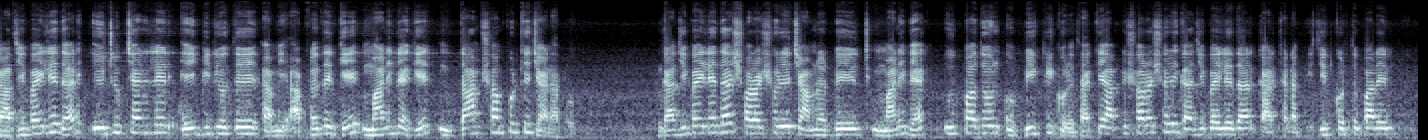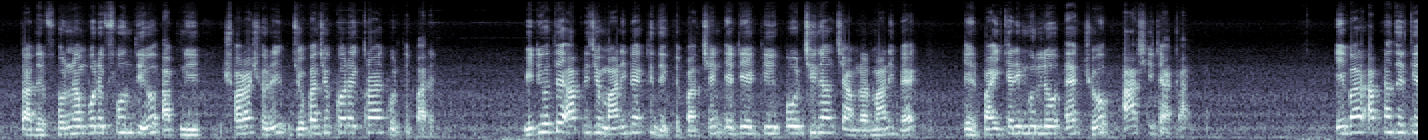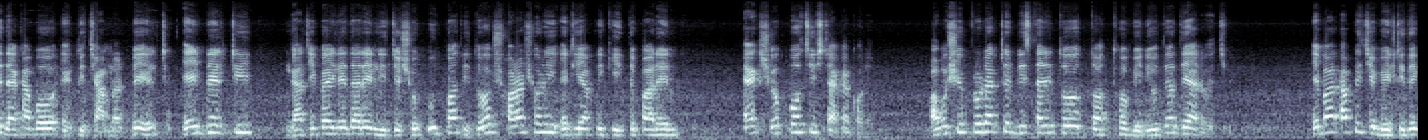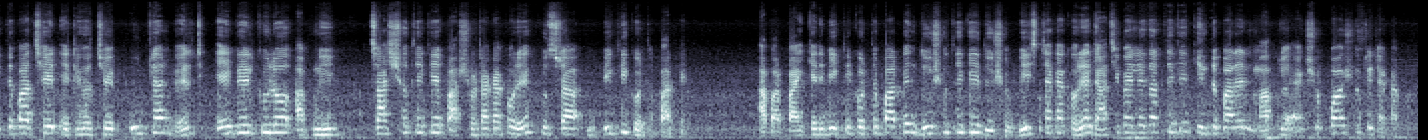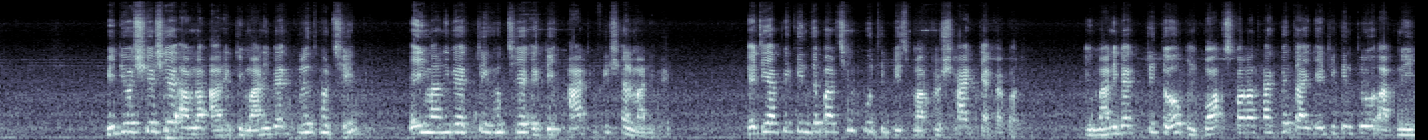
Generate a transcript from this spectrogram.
গাজীবাই leather YouTube চ্যানেলের এই ভিডিওতে আমি আপনাদেরকে মানি ব্যাগের দাম সম্পর্কে জানাব। গাজীবাই লেদার সরাসরি চামড়ার বেল্ট মানি ব্যাগ উৎপাদন ও বিক্রি করে থাকে। আপনি সরাসরি গাজীবাই লেদার কারখানা ভিজিট করতে পারেন। তাদের ফোন নম্বরে ফোন দিয়েও আপনি সরাসরি যোগাযোগ করে ক্রয় করতে পারেন। ভিডিওতে আপনি যে মানি ব্যাগটি দেখতে পাচ্ছেন, এটি একটি অরিজিনাল চামড়ার মানি ব্যাগ এর পাইকারি মূল্য একশো আশি টাকা। এবার আপনাদেরকে দেখাবো একটি চামড়ার বেল্ট। এই বেল্টটি গাজীবাই লেদারের নিজস্ব উৎপাদিত, সরাসরি এটি আপনি কিনতে পারেন একশো পঁচিশ টাকা করে। অবশ্যই প্রোডাক্টের বিস্তারিত তথ্য ভিডিওতেও দেওয়া রয়েছে। এবার আপনি যে বেল্টটি দেখতে পাচ্ছেন, এটি হচ্ছে উডলার বেল্ট। এই বেল্টগুলো আপনি চারশো থেকে পাঁচশো টাকা করে খুচরা বিক্রি করতে পারবেন। আবার পাইকারি বিক্রি করতে পারবেন দুশো থেকে দুশো বিশ টাকা করে গাছিবাই লেদার থেকে কিনতে পারেন মাত্র একশো পঁয়ষট্টি টাকা করে। ভিডিও শেষে আমরা আরেকটি মানি ব্যাগ তুলে ধরছি। এই মানি ব্যাগটি হচ্ছে একটি আর্টিফিশিয়াল মানি ব্যাগ এটি আপনি কিনতে পারছেন প্রতি পিস মাত্র ষাট টাকা করে। এই মানি ব্যাগটি তো বক্স করা থাকবে, তাই এটি কিন্তু আপনি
